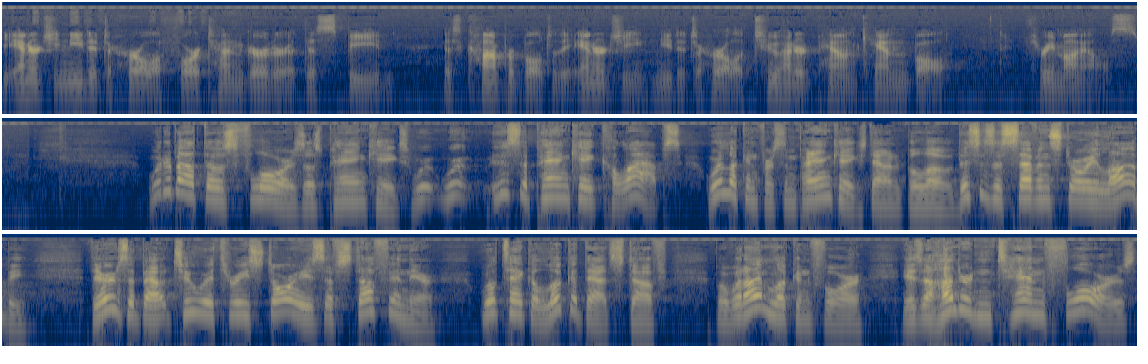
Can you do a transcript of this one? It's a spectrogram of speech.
The energy needed to hurl a 4-ton girder at this speed is comparable to the energy needed to hurl a 200-pound cannonball three miles. What about those floors, those pancakes? We're, we're, this is a pancake collapse. We're looking for some pancakes down below. This is a seven story lobby. There's about two or three stories of stuff in there. We'll take a look at that stuff, but what I'm looking for is 110 floors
